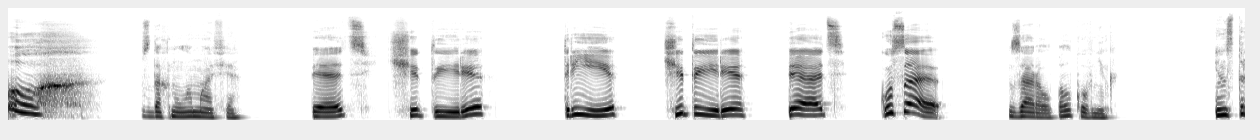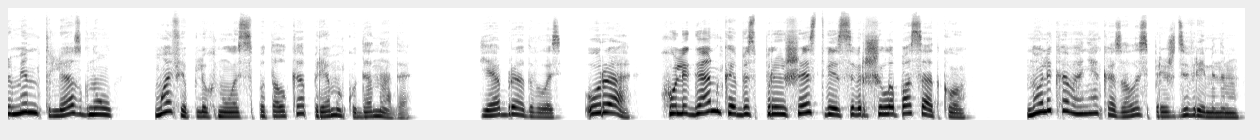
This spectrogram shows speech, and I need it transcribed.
«Ох!» — вздохнула мафия. «Пять, четыре, три, четыре, пять. Кусаю!» — заорал полковник. Инструмент лязгнул, мафия плюхнулась с потолка прямо куда надо. Я обрадовалась. «Ура! Хулиганка без происшествия совершила посадку!» Но ликование оказалось преждевременным.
